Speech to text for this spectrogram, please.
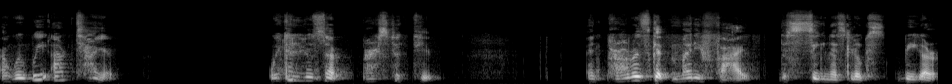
And when we are tired, we can lose our perspective. And problems get magnified. The sickness looks bigger.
